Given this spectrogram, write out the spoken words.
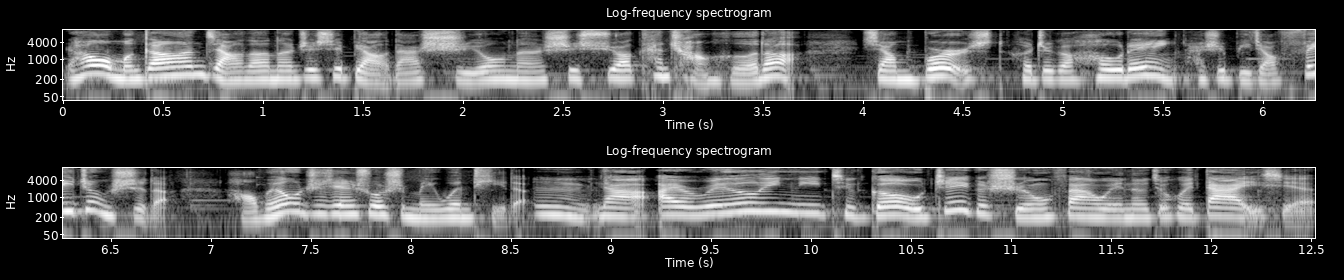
然后我们刚刚讲到呢，这些表达使用呢是需要看场合的，像 burst 和这个 hold in 还是比较非正式的，好朋友之间说是没问题的。嗯，那 I really need to go 这个使用范围呢就会大一些。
